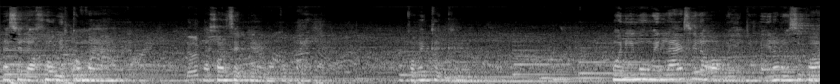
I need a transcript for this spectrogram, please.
แล้วเสร็จแล้วโควิดก็มาแล้วคอนเสิร์ตใหญ่เราก็ไปก็ไม่เกิดขึ้น วันนี้ moment แรกที่เราออกมายืนตรงนี้เรารู้สึกว่า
